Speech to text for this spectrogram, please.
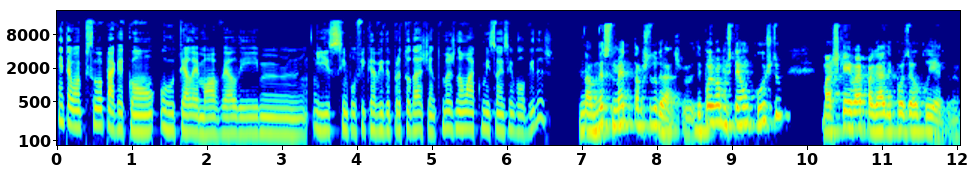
Então a pessoa paga com o telemóvel e, hum, e, isso simplifica a vida para toda a gente, mas não há comissões envolvidas? Não, nesse momento estamos tudo grátis. Depois vamos ter um custo mas quem vai pagar depois é o cliente. Né?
